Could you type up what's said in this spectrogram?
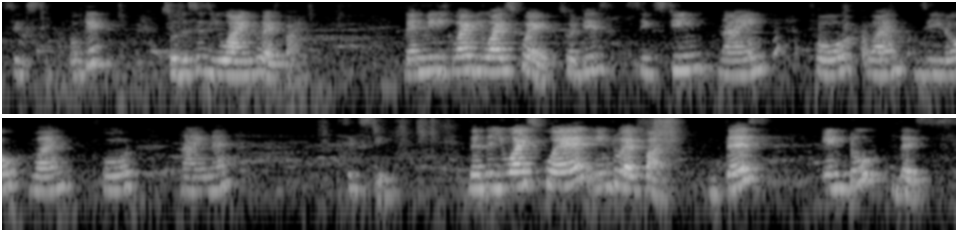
60 okay? So this is ui into fi then we required ui squared. So it is 16 9 4 1 0 1 4 9 and 16 then the ui square into f1. this into this.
